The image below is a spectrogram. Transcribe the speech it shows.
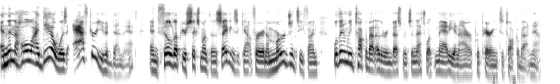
And then the whole idea was after you had done that and filled up your six month in the savings account for an emergency fund, well, then we'd talk about other investments. And that's what Maddie and I are preparing to talk about now.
